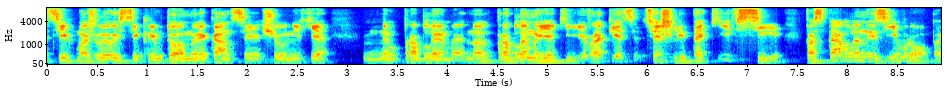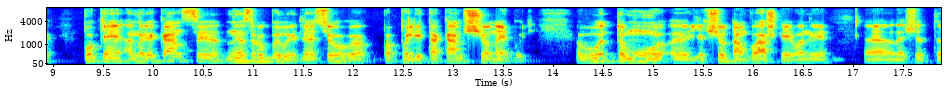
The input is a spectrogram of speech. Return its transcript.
цих можливостей. Крім того, американці, якщо у них є ну, проблеми, ну проблеми які? Європейці, це ж літаки всі поставлені з Європи. Поки американці не зробили для цього по, по літакам щонебудь. От тому, е, якщо там важко і вони е, значить, е,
